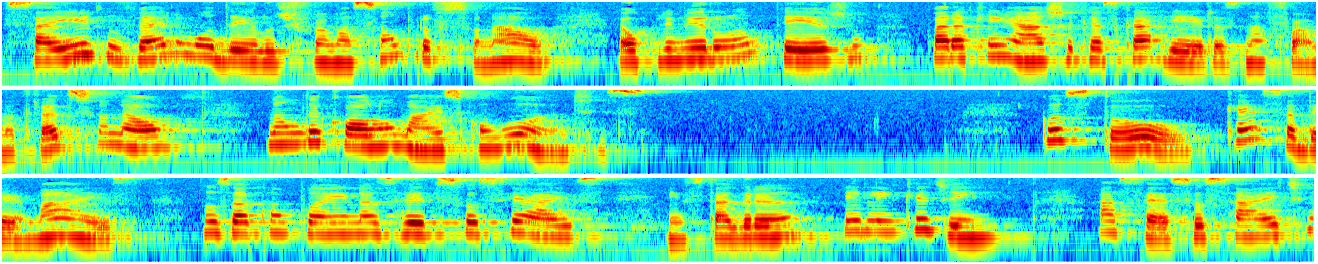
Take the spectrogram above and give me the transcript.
sair do velho modelo de formação profissional é o primeiro lampejo para quem acha que as carreiras na forma tradicional não decolam mais como antes. Gostou? Quer saber mais? Nos acompanhe nas redes sociais, Instagram e LinkedIn. Acesse o site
